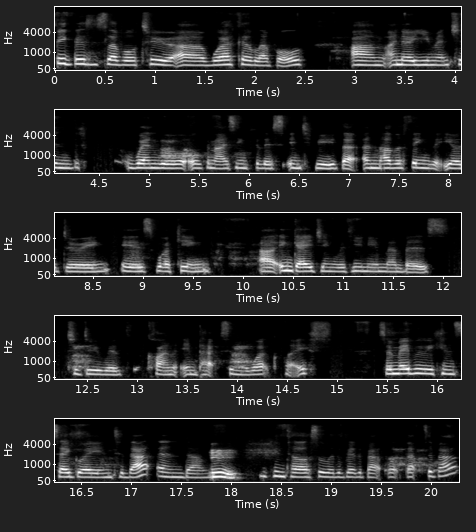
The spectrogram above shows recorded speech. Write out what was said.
big business level to a worker level, um, I know you mentioned when we were organizing for this interview that another thing that you're doing is working, uh, engaging with union members to do with climate impacts in the workplace. So maybe we can segue into that and um, mm. you can tell us a little bit about what that's about.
